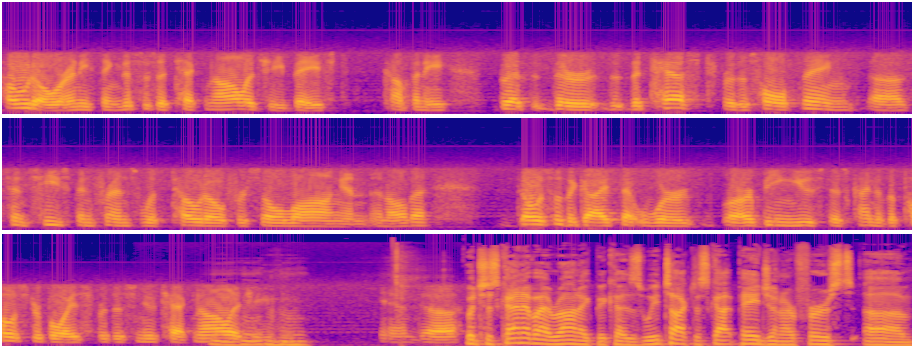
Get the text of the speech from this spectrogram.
Toto or anything. This is a technology-based company, but they're, the, the test for this whole thing, uh, since he's been friends with Toto for so long and, and all that, those are the guys that were are being used as kind of the poster boys for this new technology. And uh, Which is kind of ironic because we talked to Scott Page in our first uh,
